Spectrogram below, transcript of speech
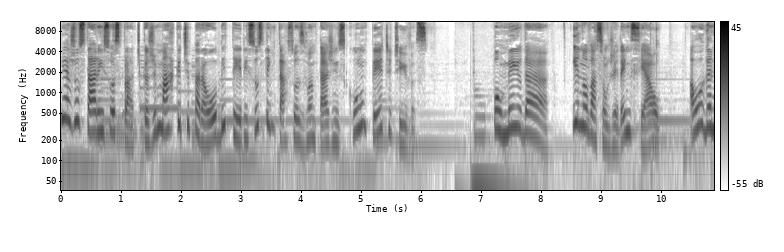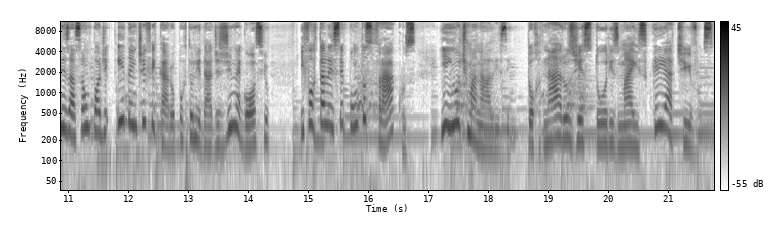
e ajustarem suas práticas de marketing para obter e sustentar suas vantagens competitivas. Por meio da inovação gerencial, a organização pode identificar oportunidades de negócio e fortalecer pontos fracos e, em última análise, tornar os gestores mais criativos.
